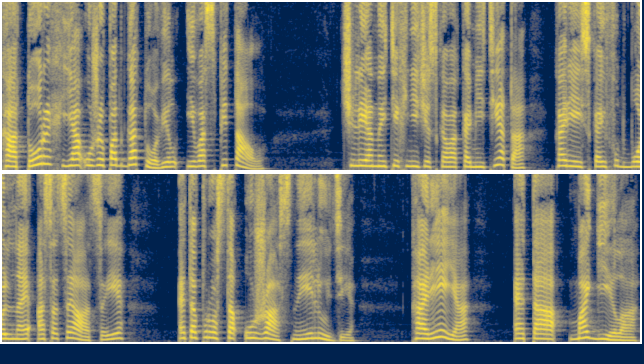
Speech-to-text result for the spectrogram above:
которых я уже подготовил и воспитал. члены технического комитета Корейской футбольной ассоциации – это просто ужасные люди. Корея – это могила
